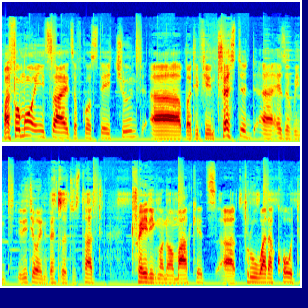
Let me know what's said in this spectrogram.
But for more insights, of course, stay tuned. Uh, but if you're interested uh, as a retail investor to start trading on our markets uh, through what are called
